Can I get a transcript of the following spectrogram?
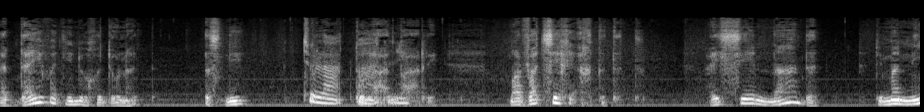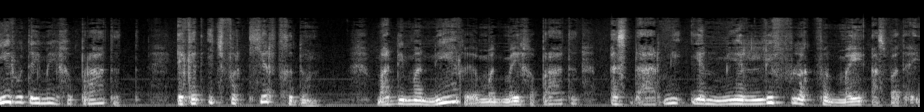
dat jy wat jy nou gedoen het is nie toelaatbaar nie. nie. Maar wat sê hy agter dit? Hy sê na dit die manier hoe hy my gepraat het. Ek het iets verkeerd gedoen. Maar die manier hoe hy met my gepraat het, is daar nie een meer lieflik vir my as wat hy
